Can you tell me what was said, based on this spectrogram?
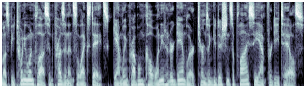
Must be 21 plus and present in select states. Gambling problem? Call 1 800 Gambler. Terms and conditions apply. See app for details.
